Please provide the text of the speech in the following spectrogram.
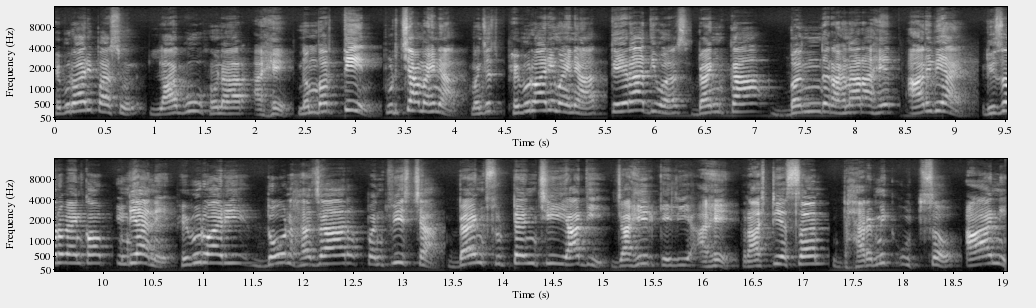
फेब्रुवारी पासून लागू होणार आहे. नंबर तीन पुढच्या महिन्यात म्हणजेच फेब्रुवारी महिन्यात तेरा दिवस बँका बंद राहणार आहेत. आरबीआय रिझर्व्ह बँक ऑफ इंडियाने फेब्रुवारी दोन हजार पंचवीसच्या बँक सुट्ट्यांची यादी जाहीर केली आहे. राष्ट्रीय सण धार्मिक उत्सव आणि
